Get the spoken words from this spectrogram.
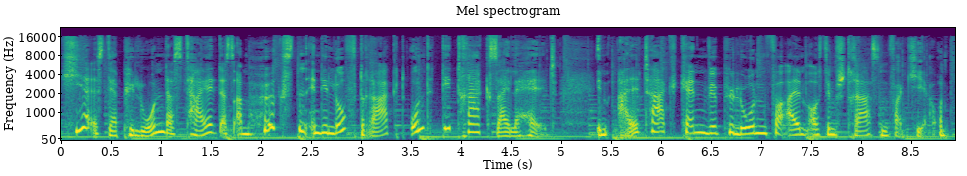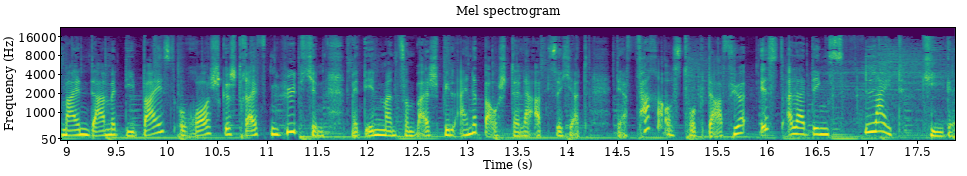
Hier ist der Pylon das Teil, das am höchsten in die Luft ragt und die Tragseile hält. Im Alltag kennen wir Pylonen vor allem aus dem Straßenverkehr und meinen damit die weiß-orange gestreiften Hütchen, mit denen man zum Beispiel eine Baustelle absichert. Der Fachausdruck dafür ist allerdings Leitkegel.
